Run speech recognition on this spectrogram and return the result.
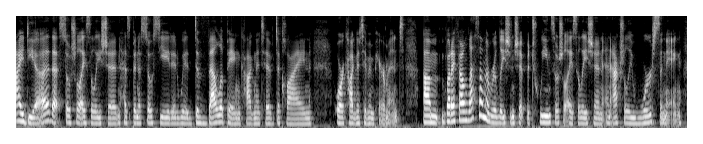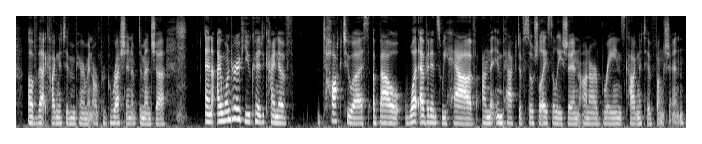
idea that social isolation has been associated with developing cognitive decline or cognitive impairment. Um, but I found less on the relationship between social isolation and actually worsening of that cognitive impairment or progression of dementia. And I wonder if you could kind of talk to us about what evidence we have on the impact of social isolation on our brain's cognitive function.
